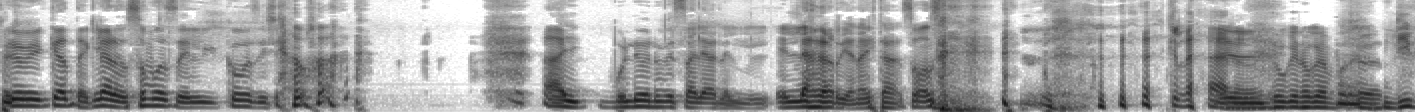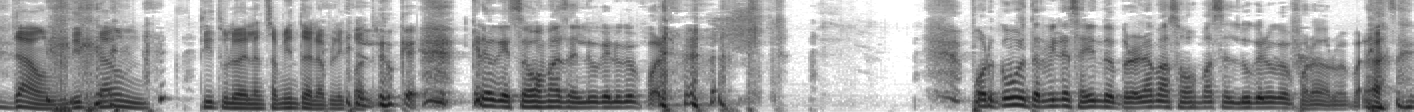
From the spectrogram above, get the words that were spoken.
Pero me encanta, claro, somos el. ¿Cómo se llama? Ay, boludo, no me sale ahora el, el Last Guardian, ahí está. Somos. claro. El Forever. Deep Down, Deep Down título de lanzamiento de la Play 4. creo que somos más el Duque Nukem Forever. Por cómo termina saliendo el programa, somos más el Duque Nukem Forever, me parece.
